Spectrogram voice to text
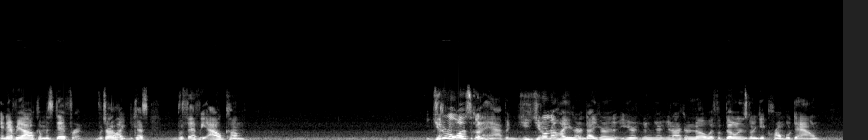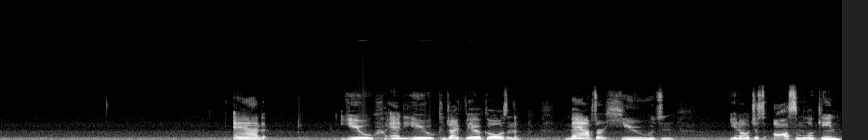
And every outcome is different, which I like because with every outcome, you don't know what's going to happen. You, you don't know how you're going to die. You're gonna, you're you're not going to know if a building's going to get crumbled down. And you and you can drive vehicles and the maps are huge and you know just awesome looking.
